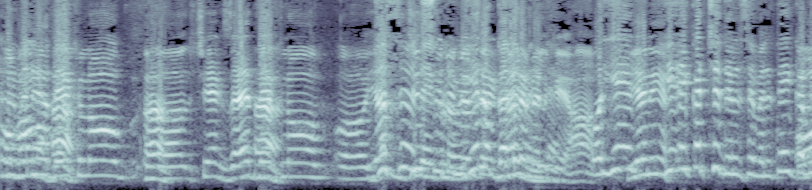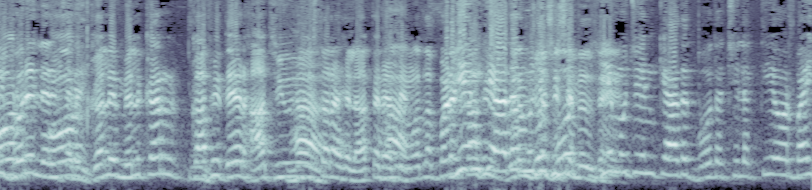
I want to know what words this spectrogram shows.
ओबामा हाँ। देख लो हाँ। शेख जायद हाँ। देख लो जिससे जिससे भी मिलते हैं, गले मिल मिलते के हैं और ये ये एक अच्छे दिल से मिलते हैं कभी बुरे दिल से और गले मिलकर काफ़ी देर हाथ यूँ। इस तरह हिलाते रहते हैं। मतलब बड़े ये इनकी काफ़ी आदत मुझे ये मुझे इनकी आदत बहुत अच्छी लगती है और भाई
